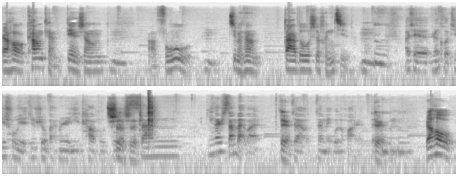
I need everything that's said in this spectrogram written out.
然后 content 电商，嗯，啊，服务，嗯，基本上大家都是很挤。的，嗯嗯，而且人口基数也就只有百分之一，差不多是是。三。应该是三百万，对，在在美国的华人，对，嗯，然后，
